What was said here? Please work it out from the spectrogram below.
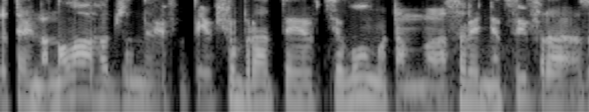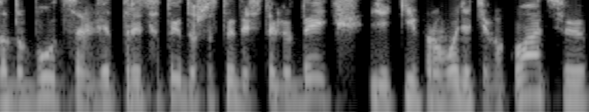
ретельно налагоджений. Тобто, Якщо брати в цілому, там середня цифра за добу це від 30 до 60 людей, які проводять евакуацію.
